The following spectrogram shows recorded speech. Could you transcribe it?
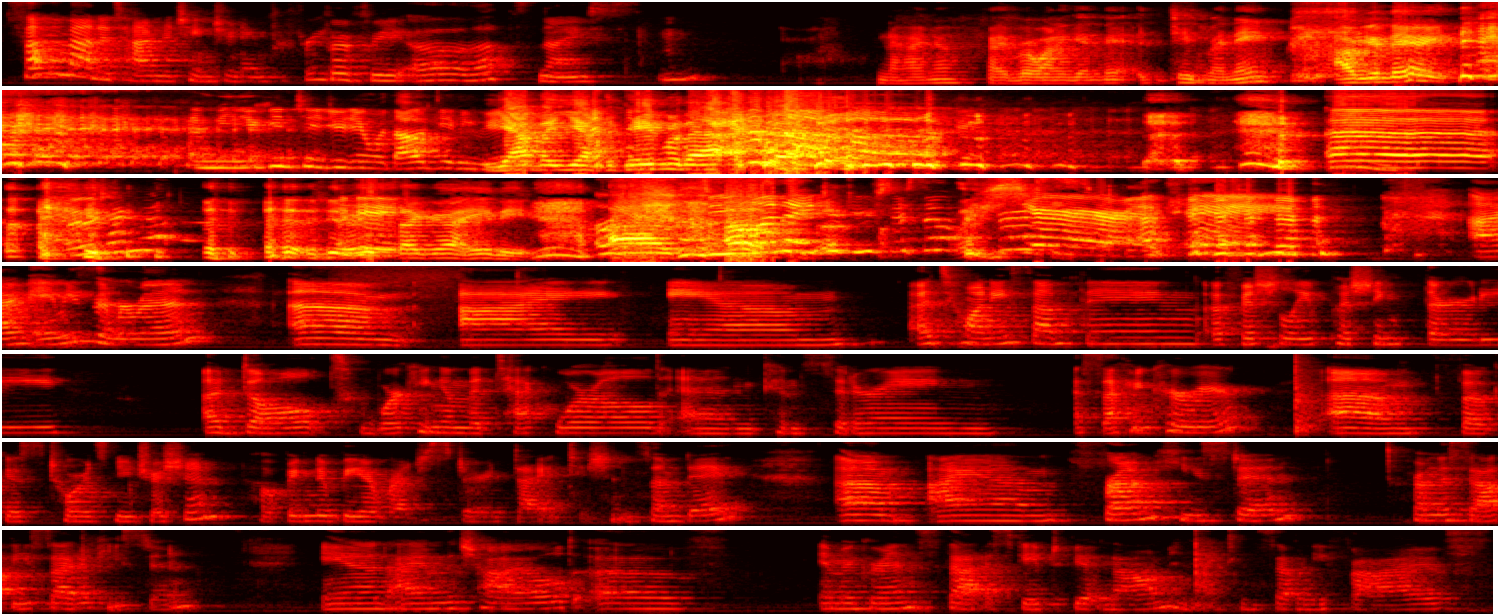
some amount of time to change your name for free For free. Oh, that's nice. Now I know. If I ever want to get married, change my name, I'll get married. I mean, you can change your name without getting married. yeah, but you have to pay for that. Uh, what were we talking about? We're Okay. talking about Amy. Oh, Uh, do you oh. want to introduce yourself? first? Sure, okay. I'm Amy Zimmerman. Um, I am a 20 something, officially pushing 30 adult working in the tech world and considering a second career um, focused towards nutrition, hoping to be a registered dietitian someday. Um, I am from Houston, from the southeast side of Houston, and I am the child of immigrants that escaped Vietnam in 1975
